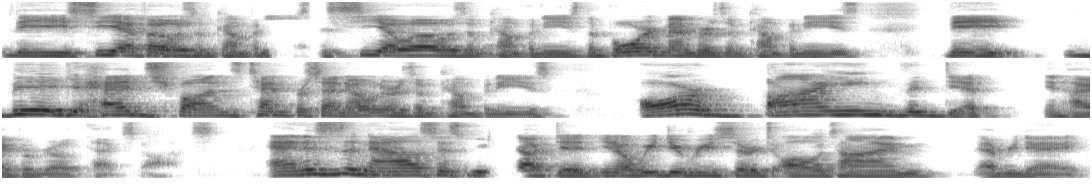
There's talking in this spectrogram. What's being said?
the CFOs of companies, the COOs of companies, the board members of companies, the big hedge funds, ten percent owners of companies are buying the dip in hypergrowth tech stocks. And this is analysis we conducted. You know, we do research all the time, every day.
